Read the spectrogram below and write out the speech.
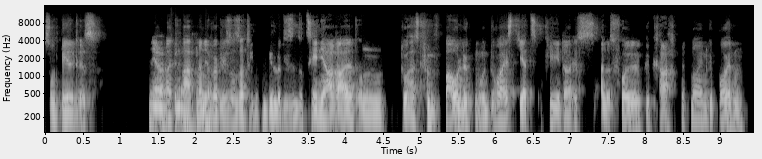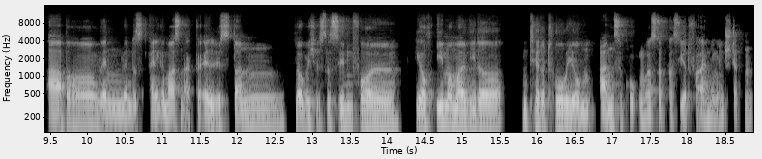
so ein Bild ist. Ja, Manchmal genau. hat man ja wirklich so Satellitenbilder, die sind so zehn Jahre alt und du hast fünf Baulücken und du weißt jetzt, okay, da ist alles voll gekracht mit neuen Gebäuden. Aber wenn, wenn das einigermaßen aktuell ist, dann glaube ich, ist es sinnvoll, die auch immer mal wieder ein Territorium anzugucken, was da passiert, vor allen Dingen in Städten.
